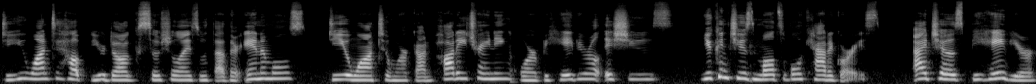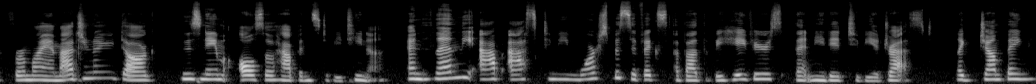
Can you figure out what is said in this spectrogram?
do you want to help your dog socialize with other animals? Do you want to work on potty training or behavioral issues? You can choose multiple categories. I chose behavior for my imaginary dog, whose name also happens to be Tina. And then the app asked me more specifics about the behaviors that needed to be addressed, like jumping,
